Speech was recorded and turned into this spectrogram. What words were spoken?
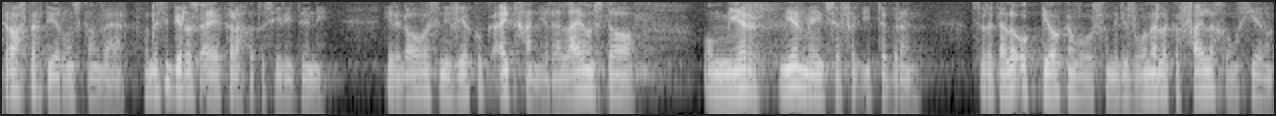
kragtig deur ons kan werk. Want dit is nie deur ons eie krag wat ons hierdie doen nie. Here, daar was in die week ook uitgaan. Here, lei ons daar om meer meer mense vir U te bring sodat hulle ook deel kan word van hierdie wonderlike veilige omgewing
